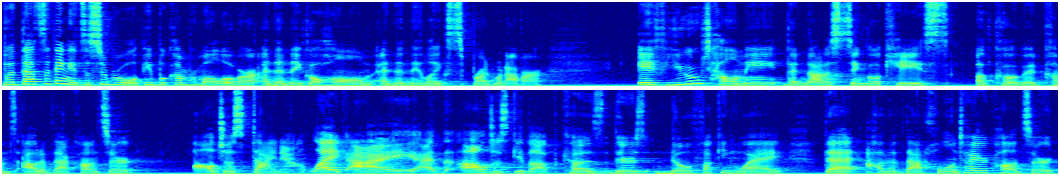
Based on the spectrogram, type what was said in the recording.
but that's the thing, it's a Super Bowl. People come from all over and then they go home and then they like spread whatever. If you tell me that not a single case of COVID comes out of that concert, I'll just die now. Like I I'll just give up because there's no fucking way that out of that whole entire concert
